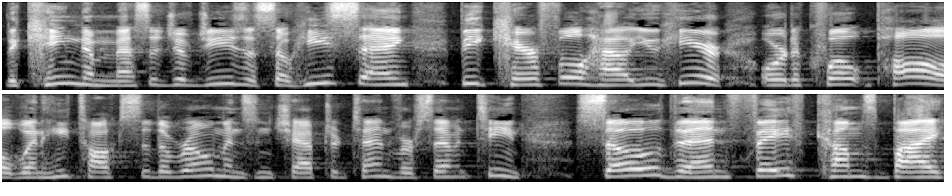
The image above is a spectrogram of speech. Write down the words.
the kingdom message of Jesus. So he's saying, be careful how you hear. Or to quote Paul when he talks to the Romans in chapter 10, verse 17, so then faith comes by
